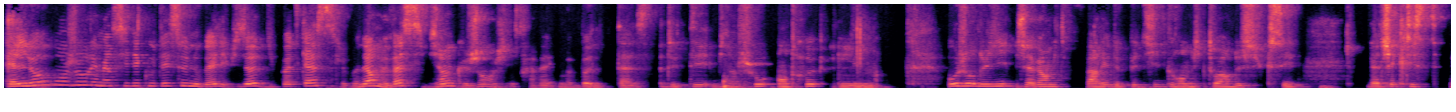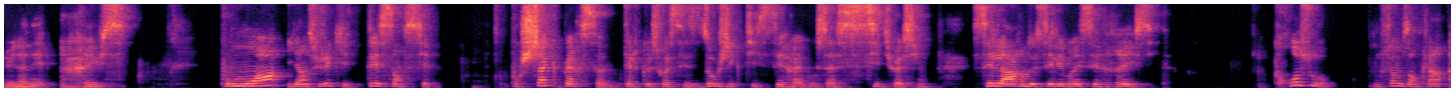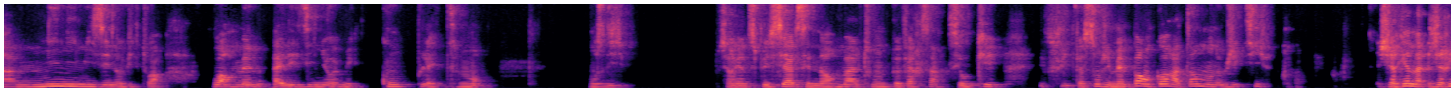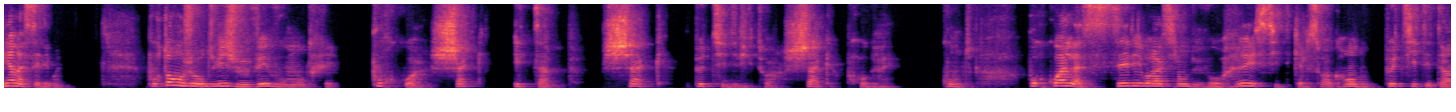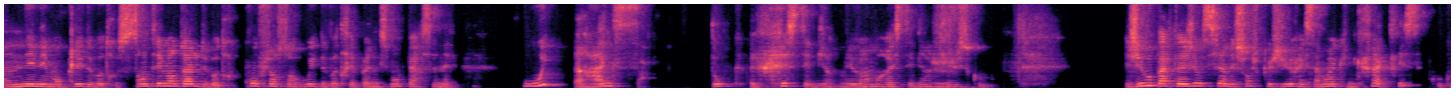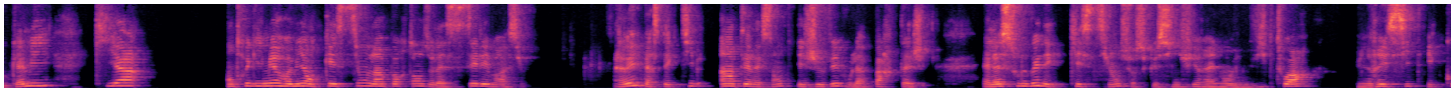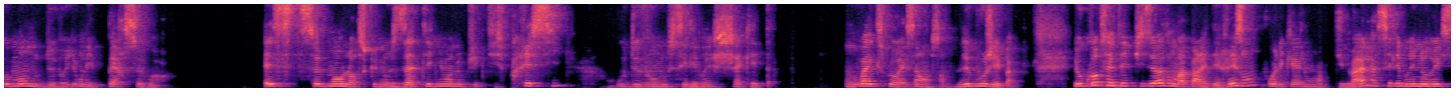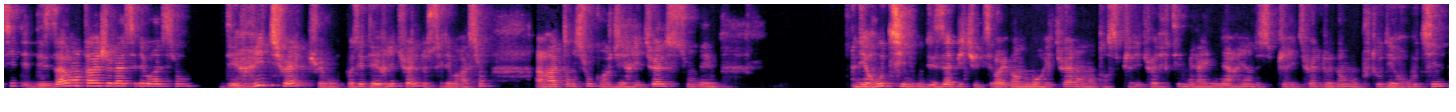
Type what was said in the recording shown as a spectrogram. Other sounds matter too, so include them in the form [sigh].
Hello, bonjour et merci d'écouter ce nouvel épisode du podcast Le bonheur me va si bien que j'enregistre avec ma bonne tasse de thé bien chaud entre les mains. Aujourd'hui, j'avais envie de parler de petites grandes victoires, de succès, la checklist d'une année réussie. Pour moi, il y a un sujet qui est essentiel. Pour chaque personne, quels que soient ses objectifs, ses rêves ou sa situation, c'est l'art de célébrer ses réussites. Trop souvent, nous sommes enclins à minimiser nos victoires, voire même à les ignorer, mais complètement. On se dit, c'est rien de spécial, c'est normal, tout le monde peut faire ça, c'est OK. De toute façon, j'ai même pas encore atteint mon objectif. J'ai rien, rien à célébrer. Pourtant, aujourd'hui, je vais vous montrer pourquoi chaque étape, chaque petite victoire, chaque progrès compte pourquoi la célébration de vos réussites, qu'elles soient grandes ou petites, est un élément clé de votre santé mentale, de votre confiance en vous et de votre épanouissement personnel? Oui, rien que ça. Donc, restez bien, mais vraiment restez bien jusqu'au bout. Je vais vous partager aussi un échange que j'ai eu récemment avec une créatrice, coucou Camille, qui a, entre guillemets, remis en question l'importance de la célébration. Elle avait une perspective intéressante et je vais vous la partager. Elle a soulevé des questions sur ce que signifie réellement une victoire, une réussite et comment nous devrions les percevoir. Est-ce seulement lorsque nous atteignons un objectif précis ou devons-nous célébrer chaque étape? On va explorer ça ensemble. Ne bougez pas. Et au cours de cet épisode, on va parler des raisons pour lesquelles on a du mal à célébrer nos réussites et des avantages de la célébration, des rituels. Je vais vous proposer des rituels de célébration. Alors attention, quand je dis rituels, ce sont des, des routines ou des habitudes. C'est vrai que dans le mot rituel, on entend spiritualité, mais là, il n'y a rien de spirituel dedans, mais plutôt des routines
